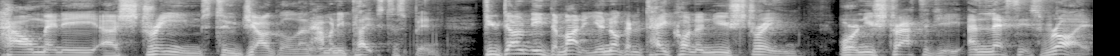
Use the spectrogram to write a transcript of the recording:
how many uh, streams to juggle and how many plates to spin. If you don't need the money, you're not going to take on a new stream or a new strategy unless it's right.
